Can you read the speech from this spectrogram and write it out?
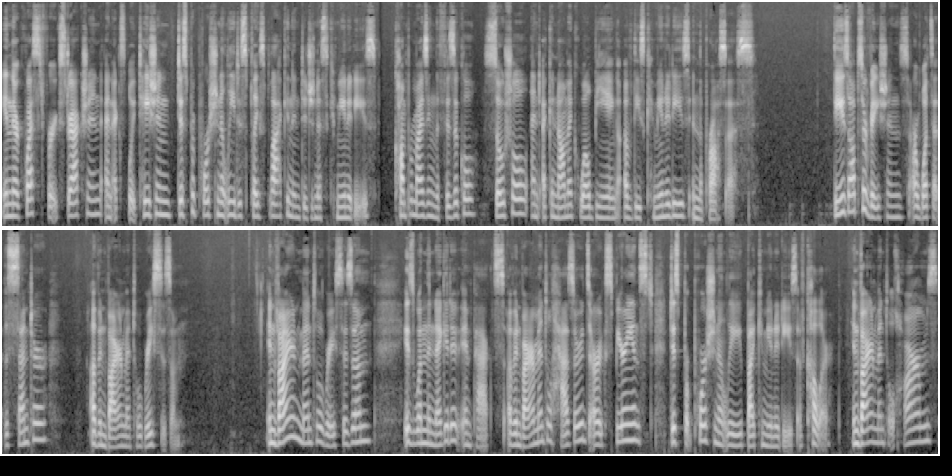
in their quest for extraction and exploitation, disproportionately displace Black and Indigenous communities, compromising the physical, social, and economic well being of these communities in the process. These observations are what's at the center of environmental racism. Environmental racism is when the negative impacts of environmental hazards are experienced disproportionately by communities of color. Environmental harms,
